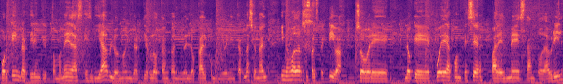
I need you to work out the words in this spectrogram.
por qué invertir en criptomonedas, es viable o no invertirlo tanto a nivel local como a nivel internacional y nos va a dar su perspectiva sobre lo que puede acontecer para el mes tanto de abril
